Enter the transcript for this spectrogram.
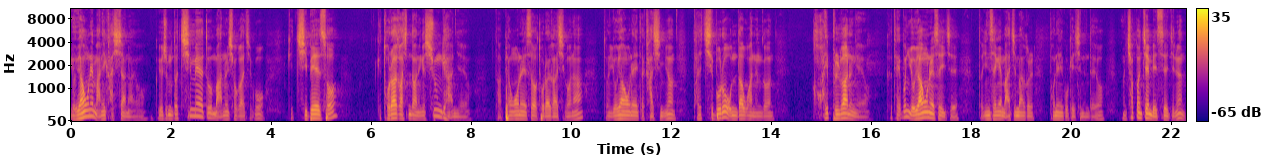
요양원에 많이 가시잖아요. 요즘은 또 치매도 많으셔가지고 집에서 돌아가신다는 게 쉬운 게 아니에요. 다 병원에서 돌아가시거나 또는 요양원에 가시면 다시 집으로 온다고 하는 건 거의 불가능해요. 그래서 대부분 요양원에서 이제 또 인생의 마지막을 보내고 계시는데요. 첫 번째 메시지는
